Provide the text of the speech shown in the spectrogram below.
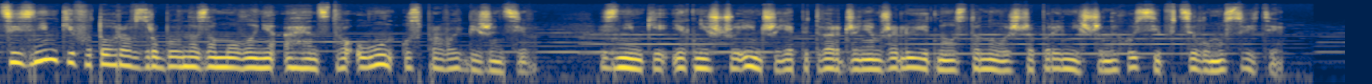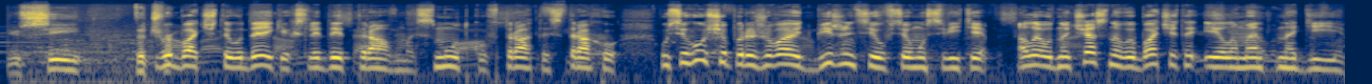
Ці знімки фотограф зробив на замовлення агентства ООН у справах біженців. Знімки, як ніщо інше, є підтвердженням жалюгідного становища переміщених осіб в цілому світі. Ви бачите у деяких сліди травми, смутку, втрати, страху, усього, що переживають біженці у всьому світі. Але одночасно ви бачите і елемент надії.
